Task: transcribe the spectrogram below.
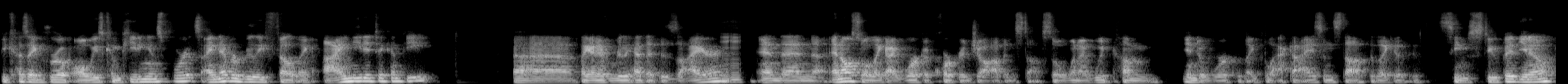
because I grew up always competing in sports, I never really felt like I needed to compete. Uh, like I never really had that desire, Mhm. and then uh, and also like I work a corporate job and stuff. So when I would come into work with like black eyes and stuff, like it, it seems stupid, you know.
